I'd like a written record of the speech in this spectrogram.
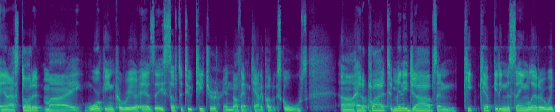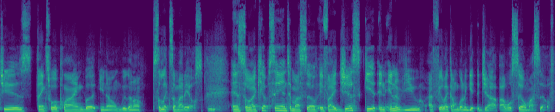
And I started my working career as a substitute teacher in Northampton County Public Schools. Uh, had applied to many jobs and keep kept getting the same letter, which is thanks for applying, but you know we're gonna select somebody else. Mm. And so I kept saying to myself, if I just get an interview, I feel like I'm going to get the job. I will sell myself,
